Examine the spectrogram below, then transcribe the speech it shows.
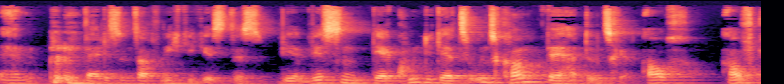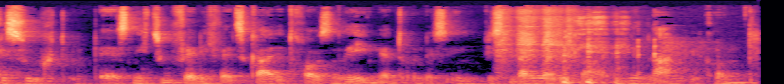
ähm, weil es uns auch wichtig ist, dass wir wissen, der Kunde, der zu uns kommt, der hat uns auch aufgesucht und der ist nicht zufällig, weil es gerade draußen regnet und es ihm ein bisschen langweilig war, in den Laden gekommen.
